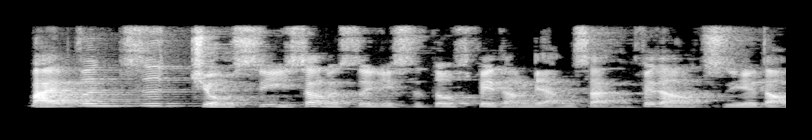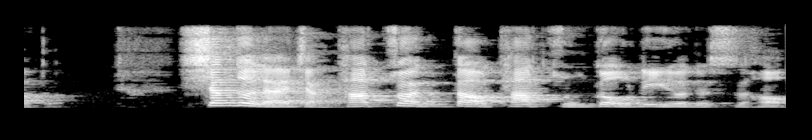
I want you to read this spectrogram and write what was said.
百分之九十以上的设计师都是非常良善的，非常有职业道德。相对来讲，他赚到他足够利润的时候，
